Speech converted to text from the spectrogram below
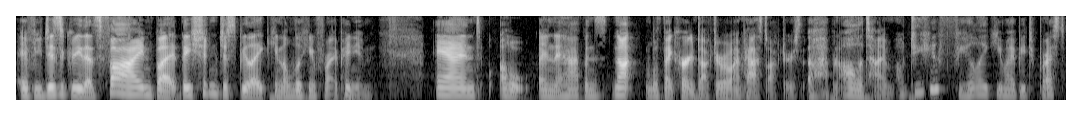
If you disagree, that's fine, but they shouldn't just be like, you know, looking for my opinion. And oh, and it happens not with my current doctor, but my past doctors. It'll happen all the time. Oh, do you feel like you might be depressed?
